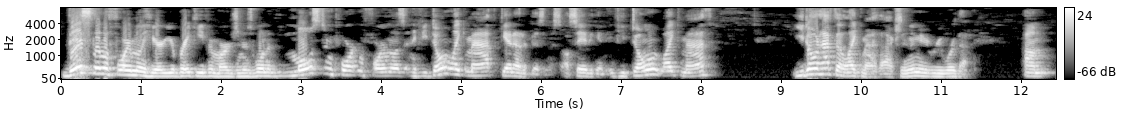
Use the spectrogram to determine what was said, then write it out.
This little formula here, your break even margin, is one of the most important formulas. And if you don't like math, get out of business. I'll say it again. If you don't like math, you don't have to like math, actually. Let me reword that. Um,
